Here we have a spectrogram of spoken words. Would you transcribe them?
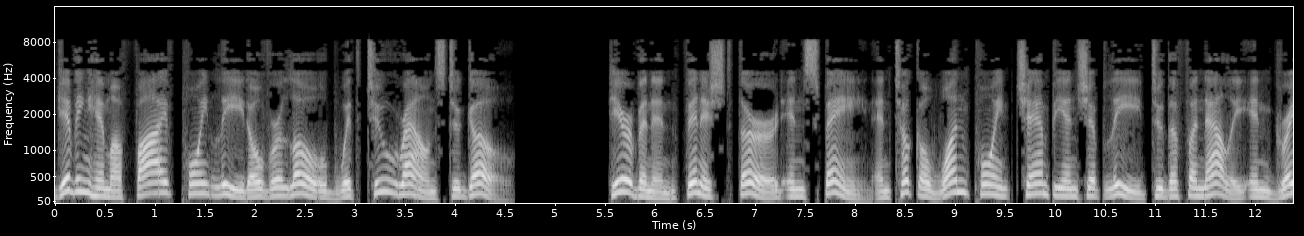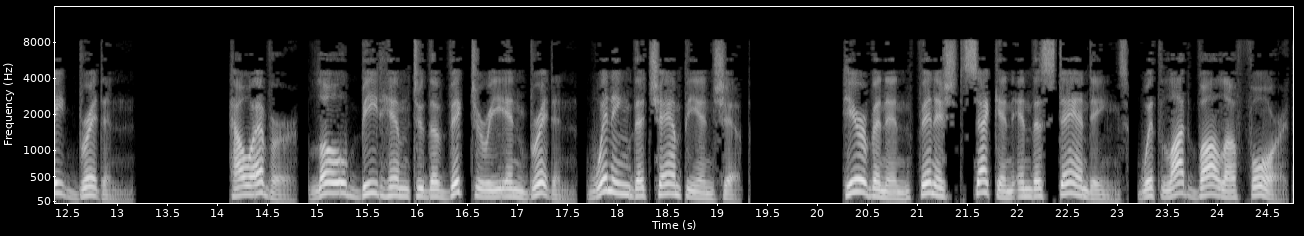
giving him a five-point lead over Loeb with two rounds to go. Hirvonen finished third in Spain and took a one-point championship lead to the finale in Great Britain. However, Loeb beat him to the victory in Britain, winning the championship. Hirvonen finished second in the standings, with Latvala fourth.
